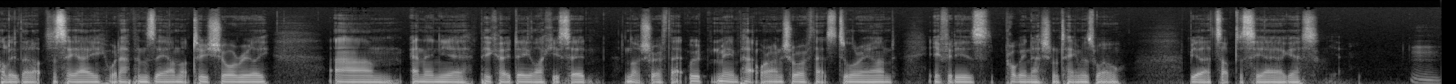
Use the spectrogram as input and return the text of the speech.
I'll leave that up to CA what happens there. I'm not too sure really. Um, and then yeah, Pico D, like you said, I'm not sure if that. We, me and Pat were unsure if that's still around. If it is, probably national team as well. But yeah, that's up to CA, I guess. Mm.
